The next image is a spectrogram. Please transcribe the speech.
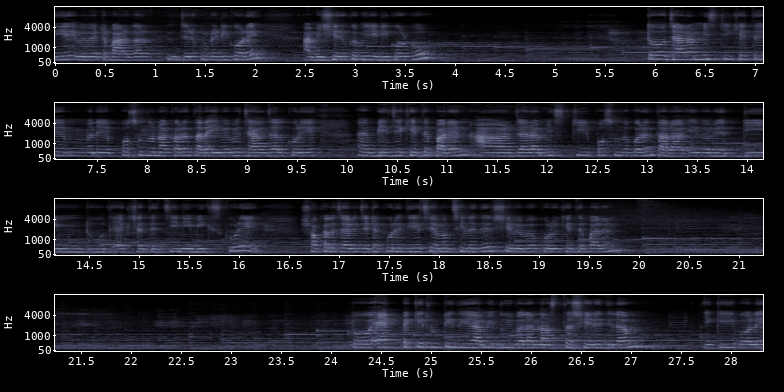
দিয়ে, এভাবে একটা বার্গার যেরকম রেডি করে, আমি সেরকমই রেডি করব। তো যারা মিষ্টি খেতে মানে পছন্দ না করেন, তারা এইভাবে ঝাল ঝাল করে ভেজে খেতে পারেন। আর যারা মিষ্টি পছন্দ করেন, তারা এভাবে ডিম, দুধ একসাথে চিনি মিক্স করে সকালে আমি যেটা করে দিয়েছি আমার ছেলেদের, সেভাবেও করে খেতে পারেন। তো এক প্যাকেট রুটি দিয়ে আমি দুই বেলা নাস্তা সেরে দিলাম। একেই বলে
